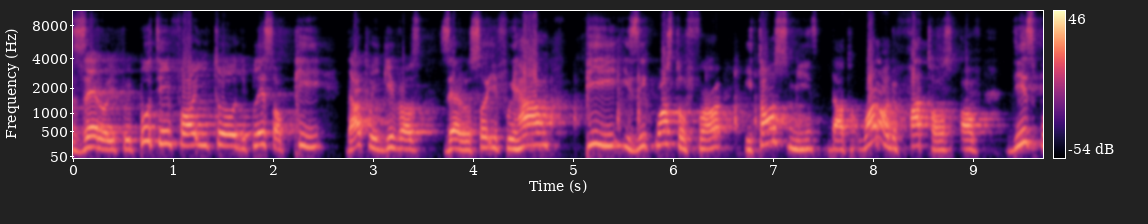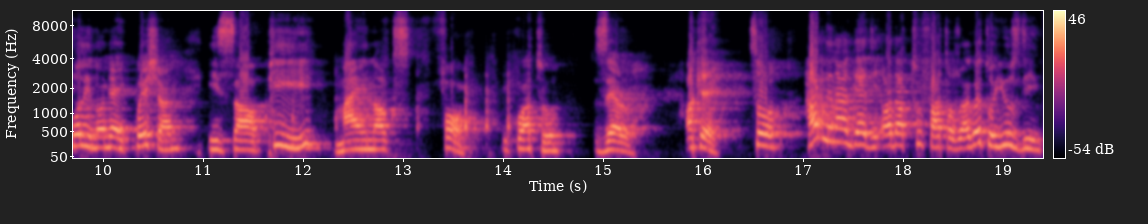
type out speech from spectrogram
0. If we put in 4 into the place of p, that will give us 0. So if we have p is equals to 4, it also means that one of the factors of this polynomial equation is uh, p minus 4 equal to 0. Okay, so how do we now get the other two factors? We're going to use the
